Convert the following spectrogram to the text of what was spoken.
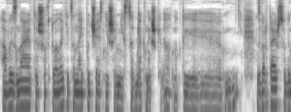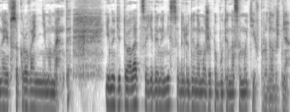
А ви знаєте, що в туалеті це найпочесніше місце для книжки. Да? Ну, Ти е, звертаєшся до неї в сокровенні моменти. Іноді туалет це єдине місце, де людина може побути на самоті впродовж дня.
